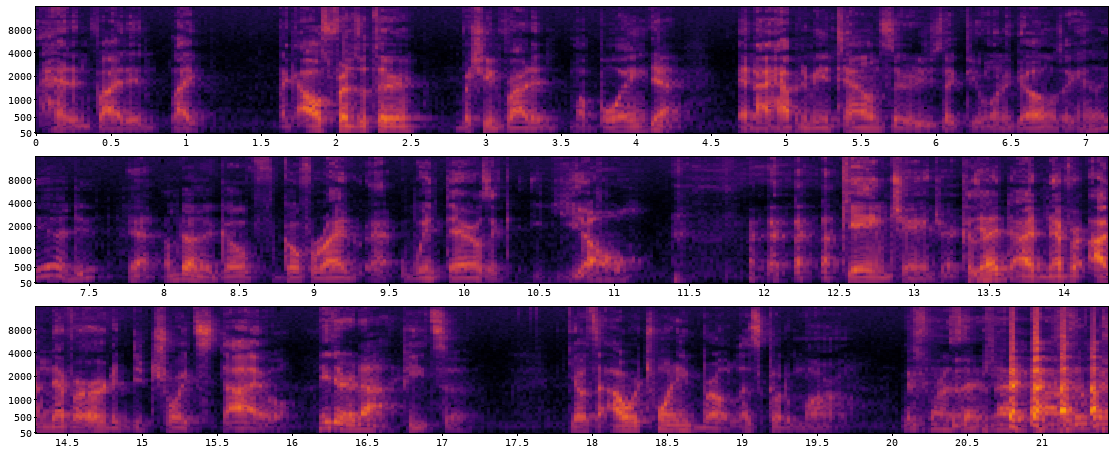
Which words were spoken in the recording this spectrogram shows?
had invited like like I was friends with her, but she invited my boy. Yeah, And I happened to be in town, so he's like, "Do you want to go?" I was like, "Hell yeah, dude! yeah. I'm down to go go for a ride." Went there. I was like, "Yo, game changer!" Because Yeah. I'd, I'd never I've never heard of Detroit style Neither did I. pizza. Yo, it's an hour twenty, bro. Let's go tomorrow. Which one is that? Is that Guadalupe?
